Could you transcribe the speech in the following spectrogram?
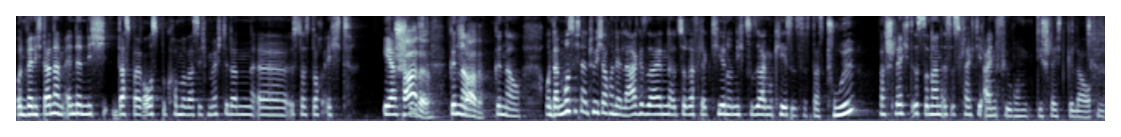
Und wenn ich dann am Ende nicht das bei rausbekomme, was ich möchte, dann äh, ist das doch echt eher Schade. schlecht. Genau, Schade. genau. Und dann muss ich natürlich auch in der Lage sein, äh, zu reflektieren und nicht zu sagen, okay, es ist das Tool, was schlecht ist, sondern es ist vielleicht die Einführung, die schlecht gelaufen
